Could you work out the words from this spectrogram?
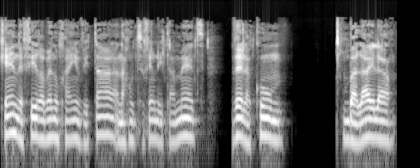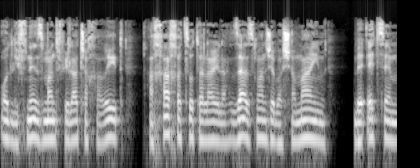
כן, לפי רבנו חיים ויטל, אנחנו צריכים להתאמץ ולקום בלילה, עוד לפני זמן תפילת שחרית, אחר חצות הלילה. זה הזמן שבשמיים בעצם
